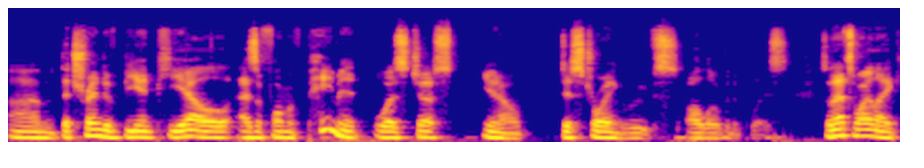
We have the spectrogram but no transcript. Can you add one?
um, the trend of BNPL as a form of payment was just, you know, destroying roofs all over the place. So that's why, like,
